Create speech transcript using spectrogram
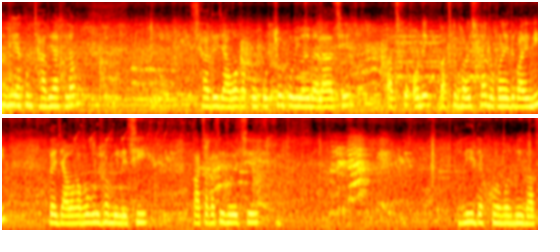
আমি এখন ছাদে আসলাম। ছাদে জামা কাপড়, প্রচুর পরিমাণে মেলা আছে। আজকে অনেক, আজকে ঘরে ছিলাম, দোকানে যেতে পারিনি। তাই জামা কাপড়গুলো সব মেলেছি। কাছাকাছি হয়েছে। এই দেখো আমার মেয়ে গাছ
